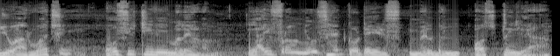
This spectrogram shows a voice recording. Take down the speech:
You are watching OCTV Malayalam, live from News Headquarters, Melbourne, Australia.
